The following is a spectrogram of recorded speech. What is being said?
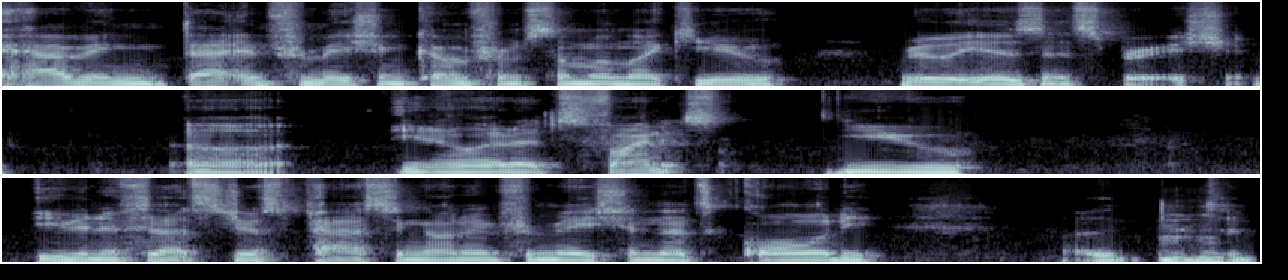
having that information come from someone like you really is inspiration. Uh, you know, at its finest. You, even if that's just passing on information that's quality, uh, mm-hmm. the,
